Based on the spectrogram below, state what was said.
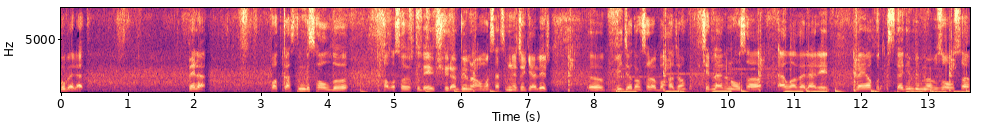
Bu belədir. Belə. Podkastım qısa oldu. Hava soyuqdur deyə üşüyürəm. Bilmirəm amma səsim necə gəlir. E, videodan sonra baxacağam. Fikirlərin olsa, əlavələrin və yaxud istədiyin bir mövzu olsa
